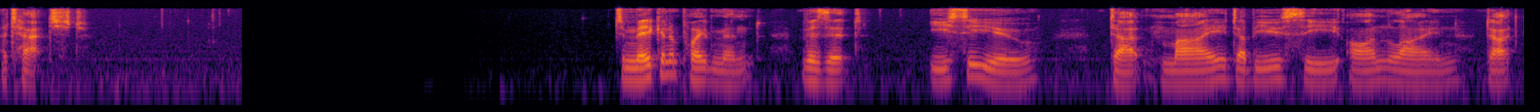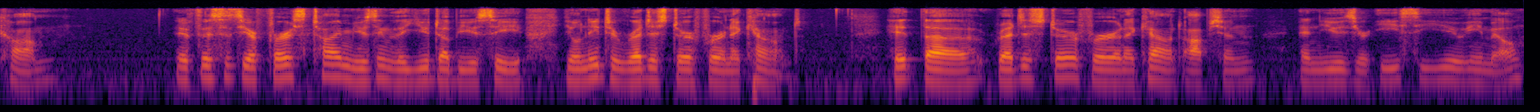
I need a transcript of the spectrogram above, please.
attached. To make an appointment, visit ecu.mywconline.com. If this is your first time using the UWC, you'll need to register for an account. Hit the Register for an Account option and use your ECU email.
